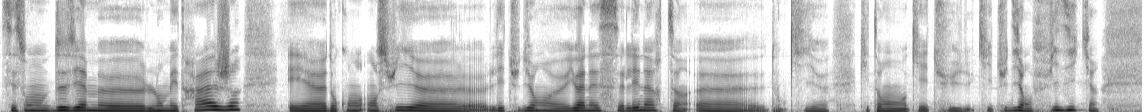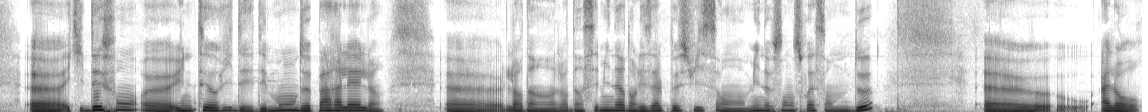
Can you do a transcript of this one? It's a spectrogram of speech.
C'est son deuxième long métrage. Et donc on, on suit l'étudiant Johannes Lennart, donc qui, qui, est en- qui, étudie, qui étudie en physique et qui défend une théorie des, des mondes parallèles euh, lors d'un lors d'un séminaire dans les Alpes suisses en 1962. Euh, alors,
